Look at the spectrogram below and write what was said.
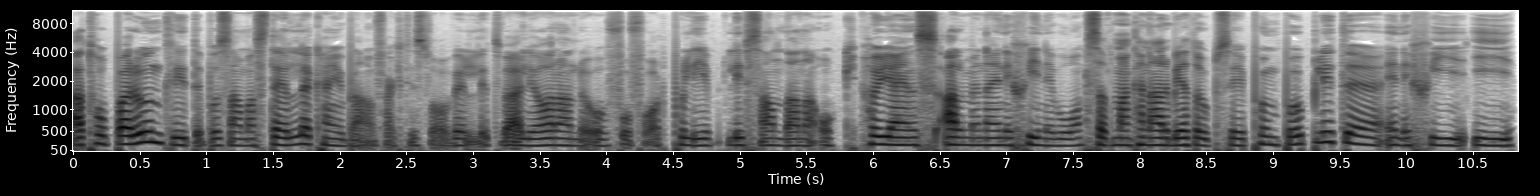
Att hoppa runt lite på samma ställe kan ju ibland faktiskt vara väldigt välgörande och få fart på liv, livsandarna och höja ens allmänna energinivå så att man kan arbeta upp sig, pumpa upp lite energi i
